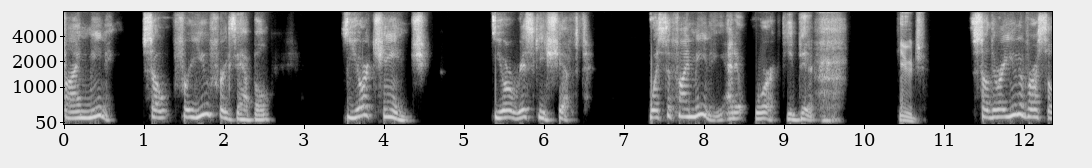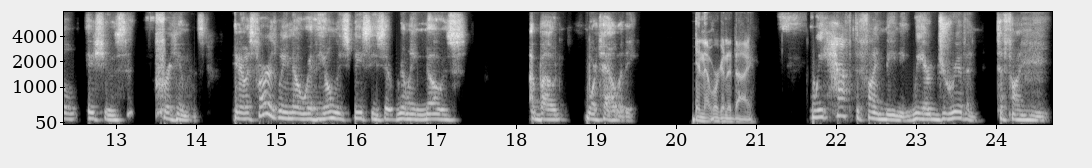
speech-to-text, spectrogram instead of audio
find meaning. So for you, for example, your change, your risky shift was to find meaning and it worked. You did. Huge. So there are universal issues for humans. You know, as far as we know, we're the only species that really knows about mortality. And that we're going to die. We have to find meaning. We are driven to find meaning.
